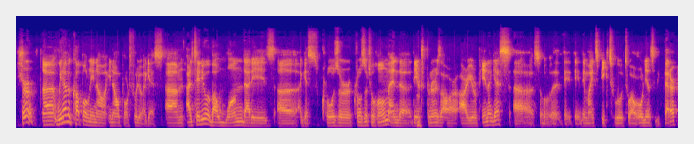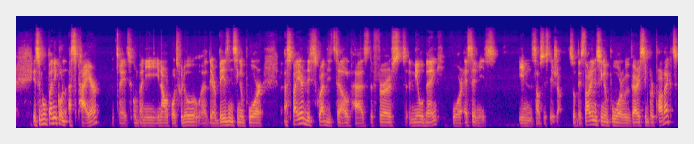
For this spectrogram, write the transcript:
Sure. Uh, we have a couple in our in our portfolio, I guess. Um, I'll tell you about one that is, uh, I guess, closer closer to home, and uh, the entrepreneurs are are European, I guess. Uh, so they, they, they might speak to to our audience a bit better. It's a company called Aspire. It's a company in our portfolio. Uh, they're based in Singapore. Aspire describes itself as the first neobank for SMEs in Southeast Asia. So they started in Singapore with very simple product,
